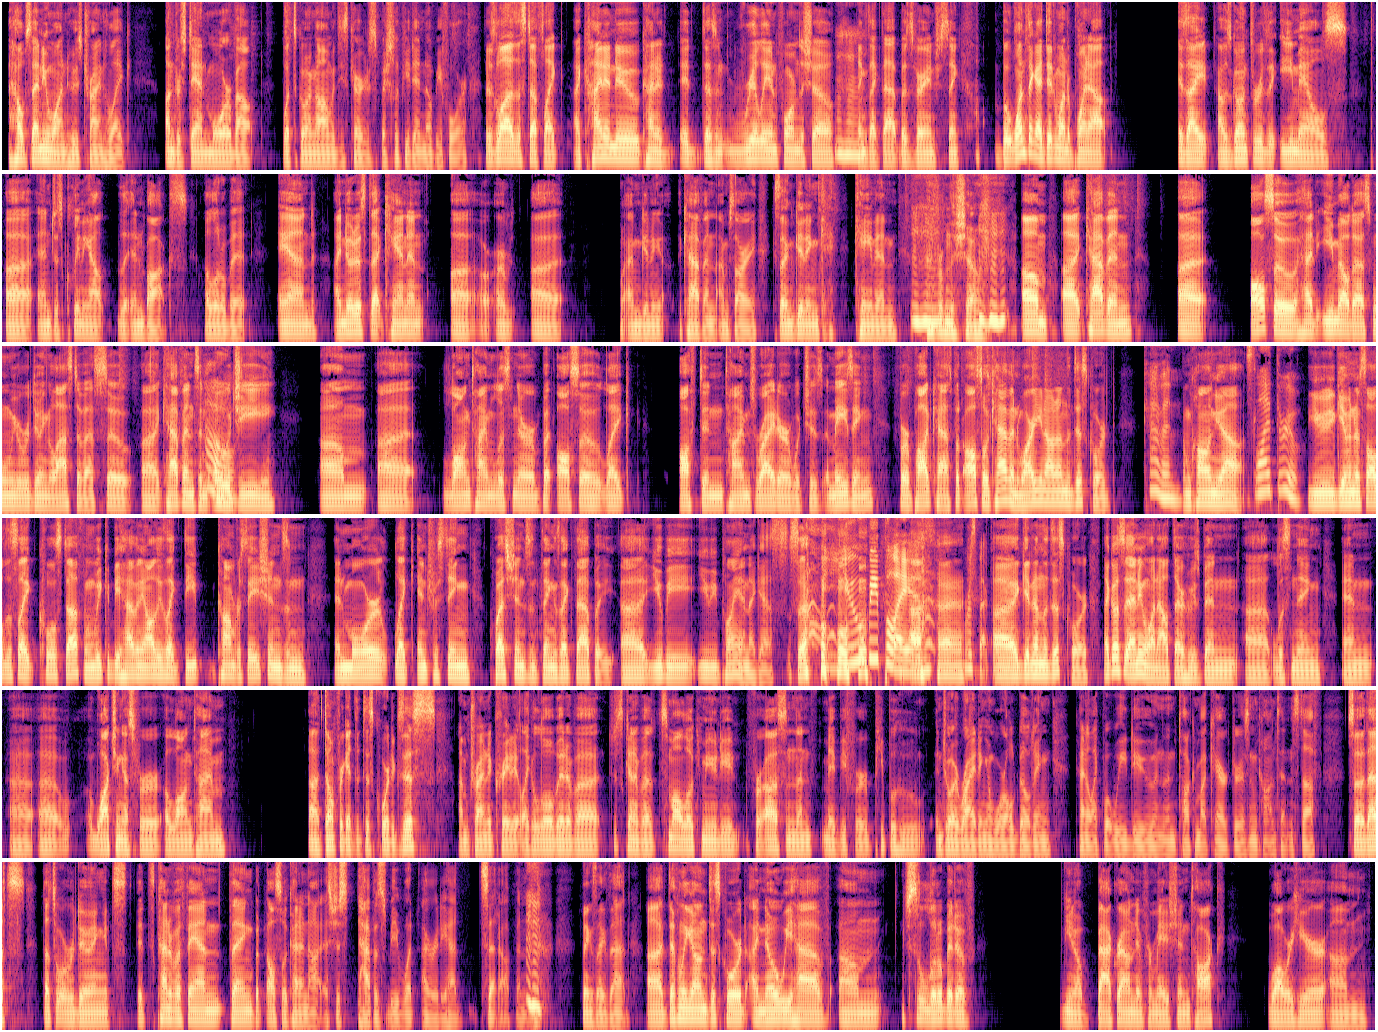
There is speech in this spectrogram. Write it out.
helps anyone who's trying to like understand more about what's going on with these characters, especially if you didn't know before. There's a lot of the stuff like I kind of knew, kind of it doesn't really inform the show, Mhm. things like that, but it's very interesting. But one thing I did want to point out is I I was going through the emails uh, and just cleaning out the inbox a little bit, and I noticed that Canon uh, or, or uh, I'm getting Cavan. I'm sorry because I'm getting Kanan Mhm. from the show. Um, uh, Cavan, uh, also had emailed us when we were doing The Last of Us. So, uh, Cavan's an Oh. OG, um, uh, longtime listener, but also like oftentimes writer, which is amazing for a podcast. But also, Kevin, why are you not on the Discord? Kevin, I'm calling you out. slide through. You're giving us all this like cool stuff, and we could be having all these like deep conversations and and more like interesting questions and things like that. But uh, you be you be playing, I guess. So You be playing. uh, Respectfully. uh, get on the Discord. That goes to anyone out there who's been uh, listening and uh, uh, watching us for a long time. Uh, don't forget the Discord exists. I'm trying to create it like a little bit of a just kind of a small little community for us, and then maybe for people who enjoy writing and world building, kind of like what we do, and then talking about characters and content and stuff. So that's that's what we're doing. It's it's kind of a fan thing, but also kind of not. It just happens to be what I already had set up and things like that. Uh, definitely on Discord. I know we have um, just a little bit of you know background information talk while we're here. Um,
